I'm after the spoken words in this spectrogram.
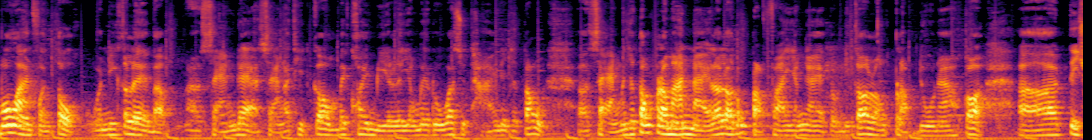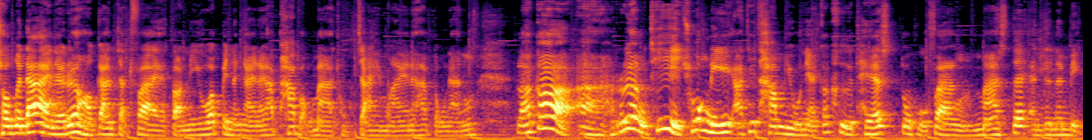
เมื่อวานฝนตก วันนี้ก็เลยแบบแสงแดดแสงอาทิตย์ก็ไม่ค่อยมีเลยยังไม่รู้ว่าสุดท้ายเนี่ยจะต้องแสงมันจะต้องประมาณไหน แล้วเราต้องปรับไฟยังไง ตรงนี้ก็ลองปรับดูนะ ก็ติชมกันได้ในเรื่องของการจัดไฟตอนนี้ว่าเป็นยังไงนะครับ ภาพออกมาถูกใจไหมนะครับ ตรงนั้น แล้วก็เรื่องที่ช่วงนี้อาที่ทำอยู่เนี่ย ก็คือเทสตัวหูฟัง Master and Dynamic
